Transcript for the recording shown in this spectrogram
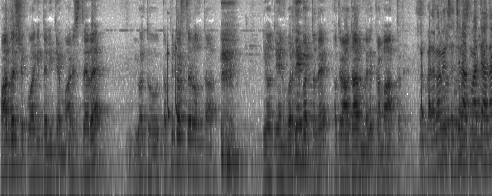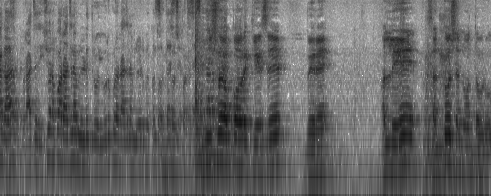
ಪಾರದರ್ಶಕವಾಗಿ ತನಿಖೆ ಮಾಡಿಸ್ತೇವೆ. ಇವತ್ತು ತಪ್ಪಿತಸ್ಥರು ಅಂತ ಇವತ್ತು ಏನು ವರದಿ ಬರ್ತದೆ ಅದರ ಆಧಾರದ ಮೇಲೆ ಕ್ರಮ ಆಗ್ತದೆ. ಸರ್ ಬೆಳಗಾವಿಯಲ್ಲಿ ಸಚಿನ್ ಆತ್ಮಹತ್ಯೆ ಆದಾಗ ರಾಜ ಈಶ್ವರಪ್ಪ ರಾಜೀನಾಮೆ ನೀಡಿದ್ರು ಇವರು ಕೂಡ ರಾಜೀನಾಮೆ ನೀಡಬೇಕು ಅಂತ ಒತ್ತಾಯಿಸಿದ್ದಾರೆ ಈಶ್ವರಪ್ಪ ಅವರ ಕೇಸೇ ಬೇರೆ. ಅಲ್ಲಿ ಸಂತೋಷ್ ಅನ್ನುವಂಥವರು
